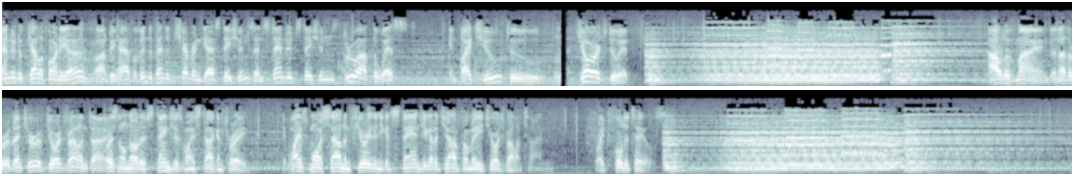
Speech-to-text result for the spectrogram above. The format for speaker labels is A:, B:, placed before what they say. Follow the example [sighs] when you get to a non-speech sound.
A: Standard of California, on behalf of independent Chevron gas stations and standard stations throughout the West, invites you to Let George Do It. Out of Mind, another adventure of George Valentine.
B: Personal notice, Stanger's my stock and trade. If life's more sound and fury than you can stand, you got a job for me, George Valentine. Write full details.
